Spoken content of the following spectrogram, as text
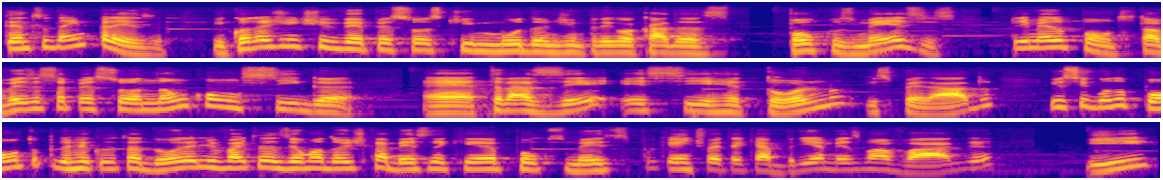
dentro da empresa. E quando a gente vê pessoas que mudam de emprego a cada poucos meses, primeiro ponto, talvez essa pessoa não consiga é, trazer esse retorno esperado. E o segundo ponto, para o recrutador, ele vai trazer uma dor de cabeça daqui a poucos meses, porque a gente vai ter que abrir a mesma vaga e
